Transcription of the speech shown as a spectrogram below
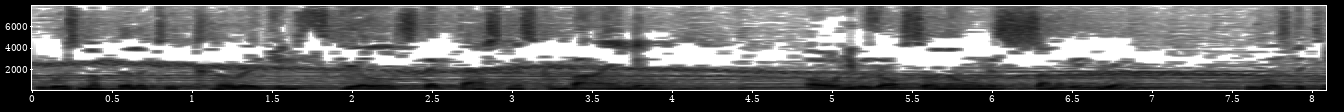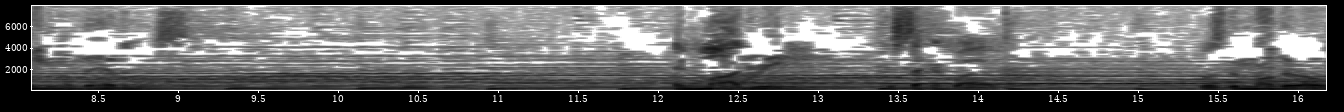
who was nobility, courage, and skill, steadfastness combined, and oh, he was also known as son of Indra, who was the king of the heavens. And Madri, the second wife, was the mother of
